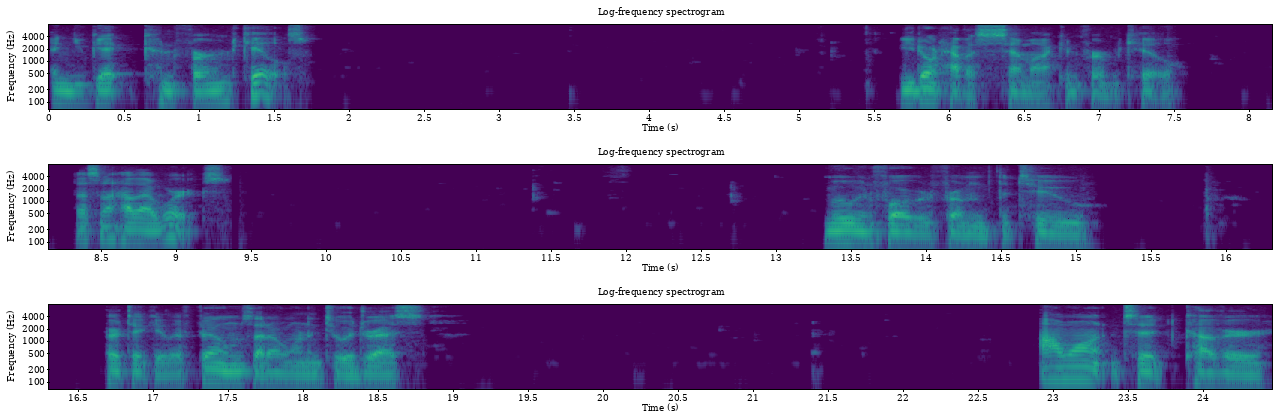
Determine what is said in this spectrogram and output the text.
and you get confirmed kills. You don't have a semi confirmed kill. That's not how that works. Moving forward from the two particular films that I wanted to address. I want to cover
